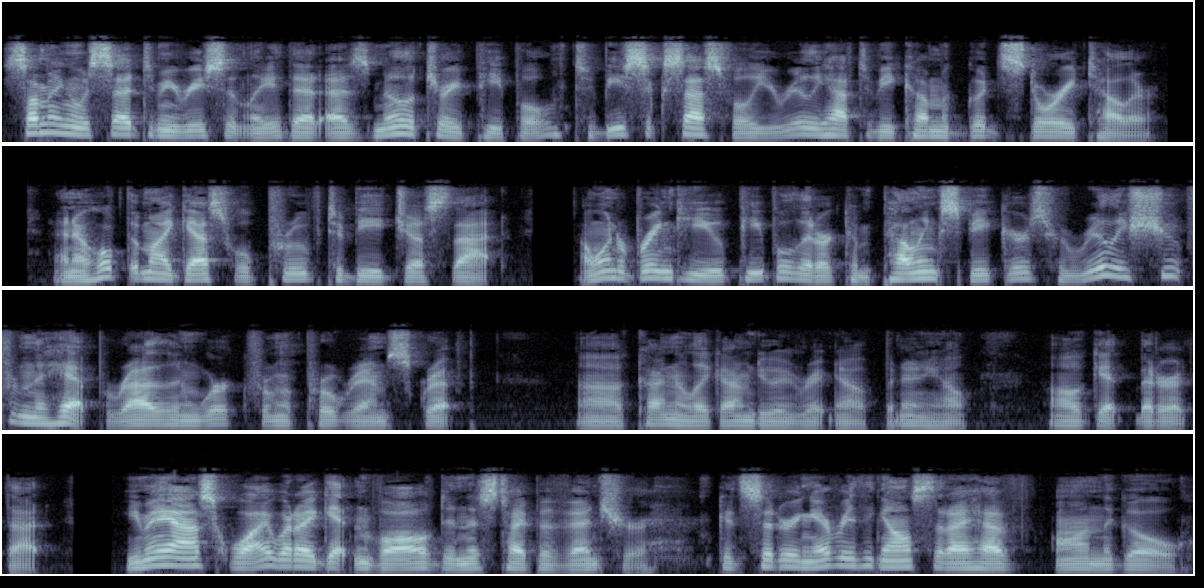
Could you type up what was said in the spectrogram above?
Something was said to me recently that as military people, to be successful, you really have to become a good storyteller, and I hope that my guests will prove to be just that. I want to bring to you people that are compelling speakers who really shoot from the hip rather than work from a program script uh, kind of like I'm doing right now. But anyhow, I'll get better at that. You may ask, why would I get involved in this type of venture, considering everything else that I have on the go?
